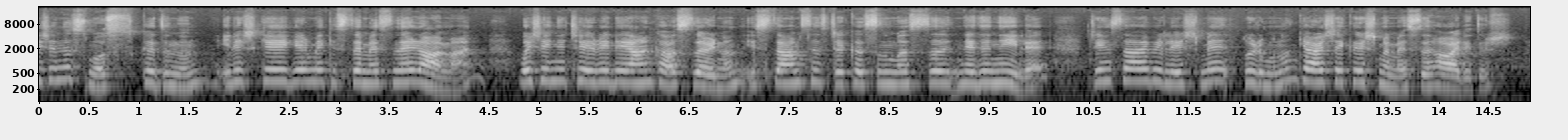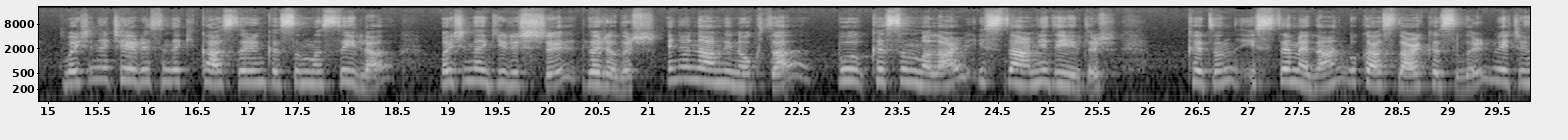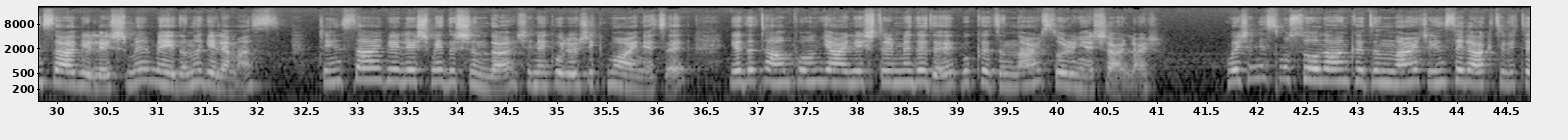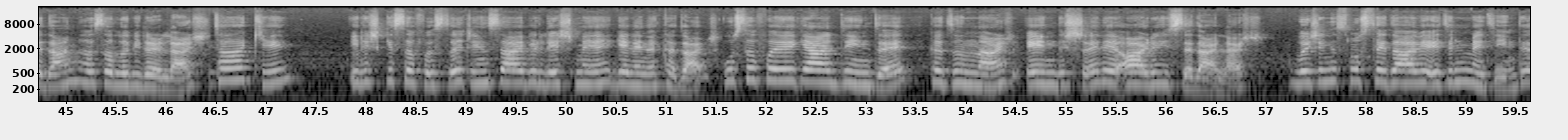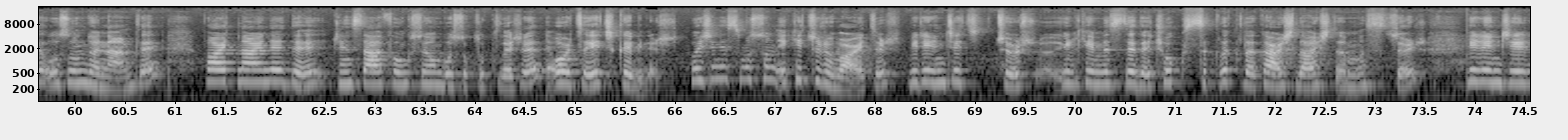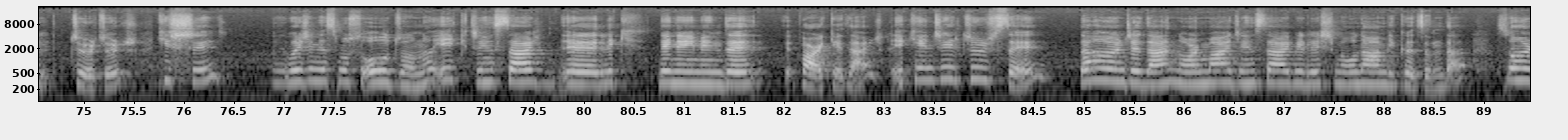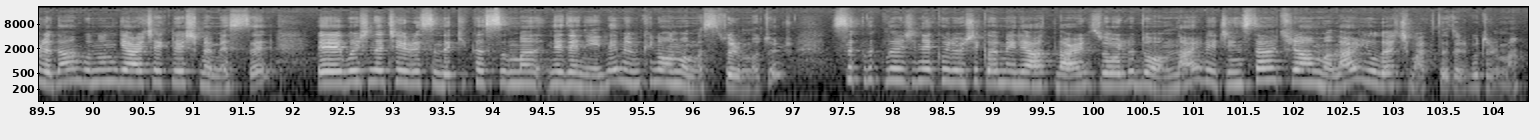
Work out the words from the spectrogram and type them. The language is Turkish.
Vajinismus kadının ilişkiye girmek istemesine rağmen vajini çevreleyen kaslarının istemsizce kasılması nedeniyle cinsel birleşme durumunun gerçekleşmemesi halidir. Vajina çevresindeki kasların kasılmasıyla vajina girişi daralır. En önemli nokta bu kasılmalar istemli değildir. Kadın istemeden bu kaslar kasılır ve cinsel birleşme meydana gelemez. Cinsel birleşme dışında jinekolojik muayenete ya da tampon yerleştirmede de bu kadınlar sorun yaşarlar. Vajinismusu olan kadınlar cinsel aktiviteden haz alabilirler. Ta ki ilişki safhası cinsel birleşmeye gelene kadar. Bu safhaya geldiğinde kadınlar endişe ve ağrı hissederler. Vajinismus tedavi edilmediğinde uzun dönemde partnerle de cinsel fonksiyon bozuklukları ortaya çıkabilir. Vajinismusun iki türü vardır. Birinci tür ülkemizde de çok sıklıkla karşılaştığımız tür birinci türdür. Kişi vajinismus olduğunu ilk cinsellik deneyiminde fark eder. İkinci tür ise daha önceden normal cinsel birleşme olan bir kadında sonradan bunun gerçekleşmemesi e, vajina çevresindeki kasılma nedeniyle mümkün olmaması durumudur. Sıklıkla jinekolojik ameliyatlar, zorlu doğumlar ve cinsel travmalar yol açmaktadır bu duruma.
